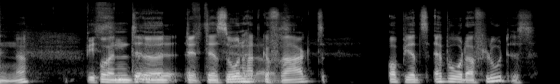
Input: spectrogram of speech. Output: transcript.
nennen. Ne? Und äh, der, der Sohn hat aus? gefragt, ob jetzt Ebbe oder Flut ist.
